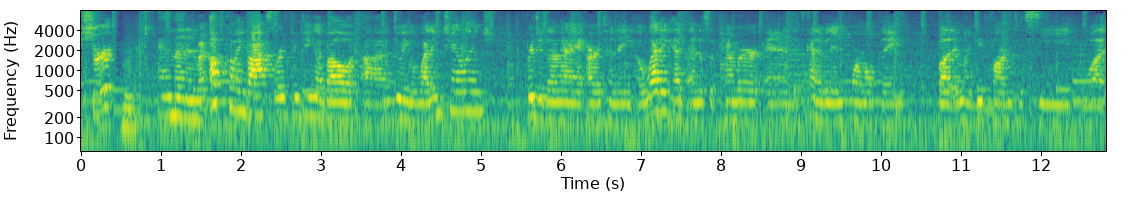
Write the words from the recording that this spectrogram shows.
shirt. And then in my upcoming box we're thinking about uh, doing a wedding challenge. Bridget and I are attending a wedding at the end of September and it's kind of an informal thing, but it might be fun to see what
